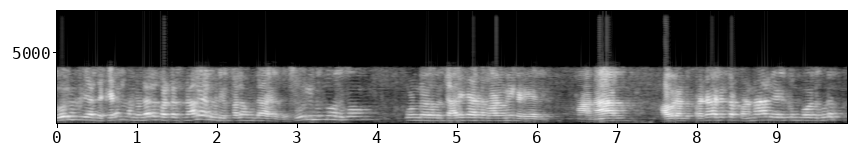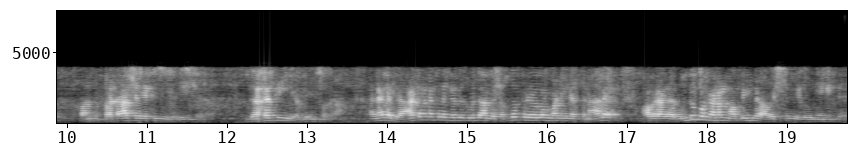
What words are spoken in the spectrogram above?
சூரியனுடைய அந்த கிரண் நம்ம மேல பட்டதுனால அதனுடைய பலம் உண்டாகிறது. சூரியனுக்கும் அதுக்கும் ஒண்ணு ஒரு சாரிகாரண பாகமே கிடையாது. ஆனால் அவர் அந்த பிரகாசத்தை பண்ணாத இருக்கும்போது கூட பண் பிரகாசயதி அப்படின்னு சொல்றார். ககதி அப்படின்னு சொல்றான் அதனால வியாக்கரணத்துல சொல்லிக் கொடுத்த அந்த சப்த பிரயோகம் பண்ணினதுனால அவர் அதை உண்டு பண்ணணும் அப்படிங்கிற அவசியம் எதுவுமே இல்லை.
